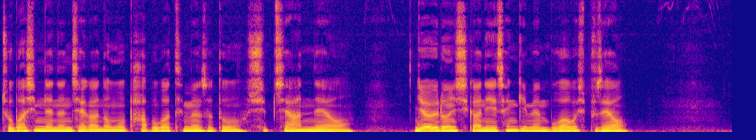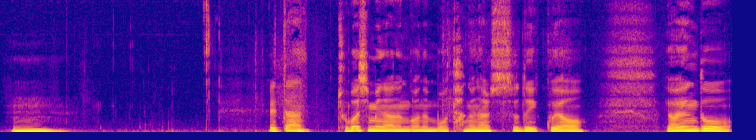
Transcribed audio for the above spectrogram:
조바심 내는 제가 너무 바보 같으면서도 쉽지 않네요. 여유로운 시간이 생기면 뭐 하고 싶으세요? 음. 일단 조바심이 나는 거는 뭐 당연할 수도 있고요. 여행도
